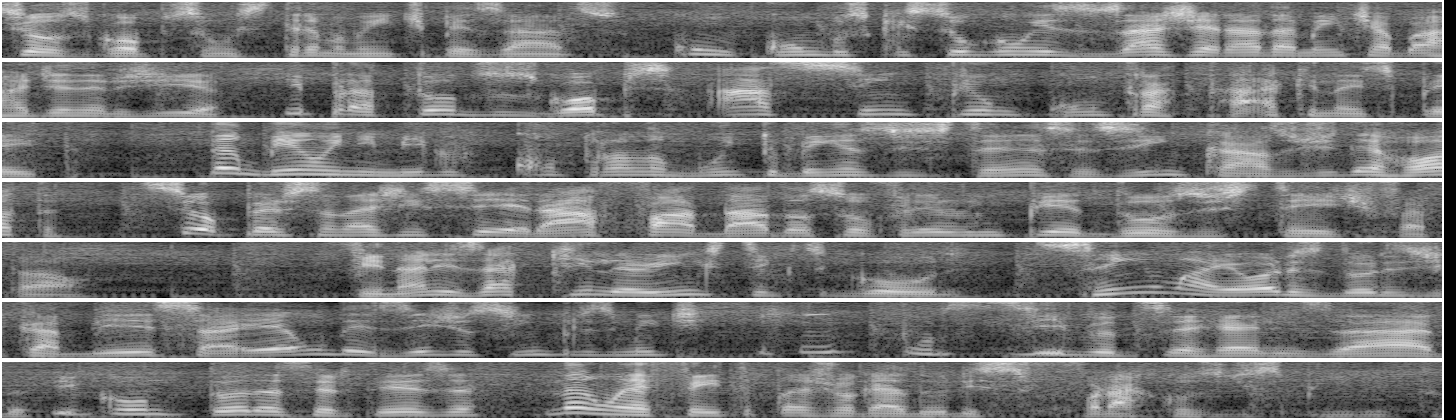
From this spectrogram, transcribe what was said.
Seus golpes são extremamente pesados, com combos que sugam exageradamente a barra de energia, e para todos os golpes há sempre um contra-ataque na espreita. Também é um inimigo que controla muito bem as distâncias e em caso de derrota, seu personagem será afadado a sofrer um impiedoso stage fatal. Finalizar Killer Instinct Gold sem maiores dores de cabeça é um desejo simplesmente impossível de ser realizado e com toda certeza não é feito para jogadores fracos de espírito.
